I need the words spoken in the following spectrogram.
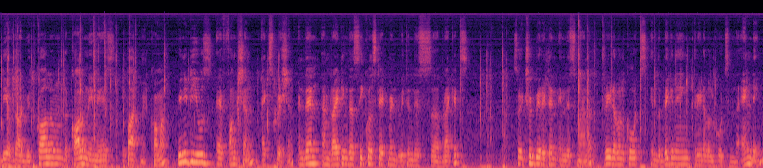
df dot with column. The column name is department, comma. We need to use a function expression and then I'm writing the SQL statement within this uh, brackets. So it should be written in this manner. Three double quotes in the beginning, three double quotes in the ending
